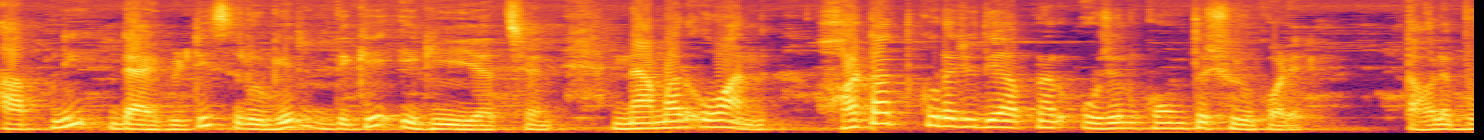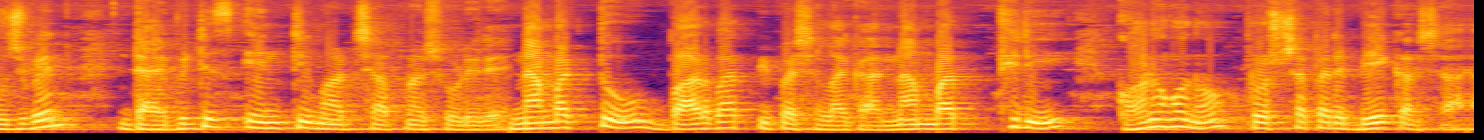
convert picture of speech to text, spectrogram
আপনি ডায়াবেটিস রোগের দিকে এগিয়ে যাচ্ছেন। নাম্বার ওয়ান, হঠাৎ করে যদি আপনার ওজন কমতে শুরু করে, তাহলে বুঝবেন ডায়াবেটিস এন্ট্রি মারছে আপনার শরীরে। নাম্বার টু, বারবার পিপাসা লাগা। নাম্বার থ্রি, ঘন ঘন প্রস্রাবের বেগ আসা।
